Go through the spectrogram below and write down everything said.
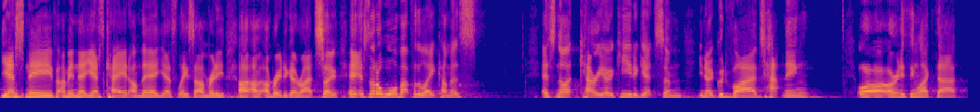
Yes, Neve, I'm in there. Yes, Kate, I'm there. Yes, Lisa, I'm ready. I'm ready to go, right? So it's not a warm up for the latecomers. It's not karaoke to get some, you know, good vibes happening or, or, anything like that.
